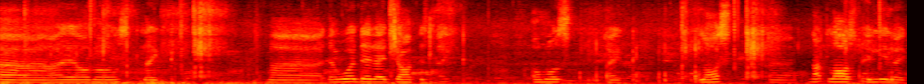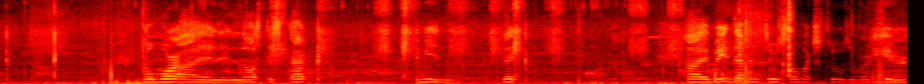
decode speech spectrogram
uh, I almost like my the wood that I chopped is like almost like lost. Uh, not lost, really like no more. I lost the stack. I mean, like, I made them into so much tools over here.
